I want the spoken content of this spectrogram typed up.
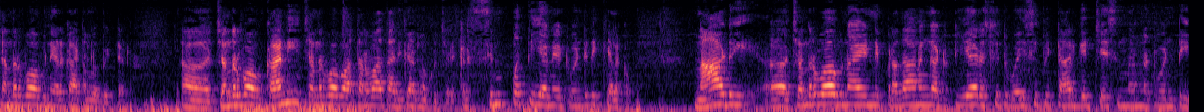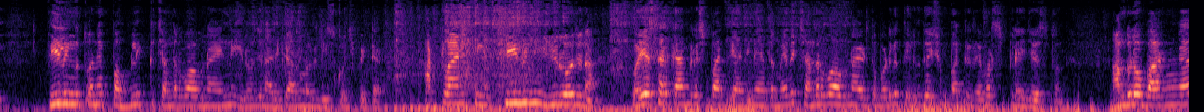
చంద్రబాబుని నిరకాటంలో పెట్టారు. చంద్రబాబు కానీ చంద్రబాబు ఆ తర్వాత అధికారంలోకి వచ్చారు. ఇక్కడ సింపతి అనేటువంటిది కీలకం. నాడి చంద్రబాబు నాయుడిని ప్రధానంగా అటు టీఆర్ఎస్ ఇటు వైసీపీ టార్గెట్ చేసిందన్నటువంటి ఫీలింగ్తోనే పబ్లిక్ చంద్రబాబు నాయుడిని ఈ రోజున అధికారంలోకి తీసుకొచ్చి పెట్టారు. అట్లాంటి సీన్ని ఈ రోజున వైఎస్ఆర్ కాంగ్రెస్ పార్టీ అధినేత మీద చంద్రబాబు నాయుడుతో పాటుగా తెలుగుదేశం పార్టీ రివర్స్ ప్లే చేస్తుంది. అందులో భాగంగా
